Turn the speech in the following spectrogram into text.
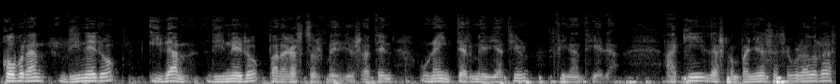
cobran dinero y dan dinero para gastos medios, hacen una intermediación financiera. Aquí las compañías aseguradoras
